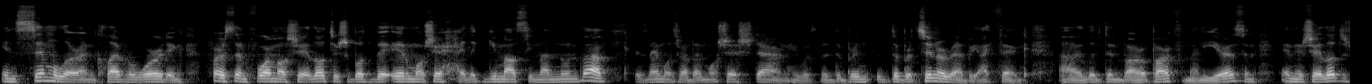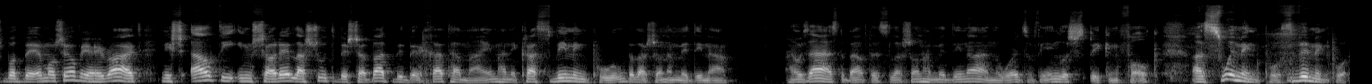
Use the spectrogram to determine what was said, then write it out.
in similar and clever wording. First and foremost, She'elot Tishbot Be'er Moshe Helik Gimal Siman Nun Vav. His name was Rabbi Moshe Stern. He was the Debreciner Rebbe, I think. Uh, lived in Borough Park for many years. And in his She'elot Tishbot Be'er Moshe over here, he writes, Nish'alti im share lashut b'shabbat b'berchat hamayim, hanikra swimming pool b'lashon ha-medina. I was asked about this Lashon HaMedina in the words of the English-speaking folk. A swimming pool, swimming pool.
